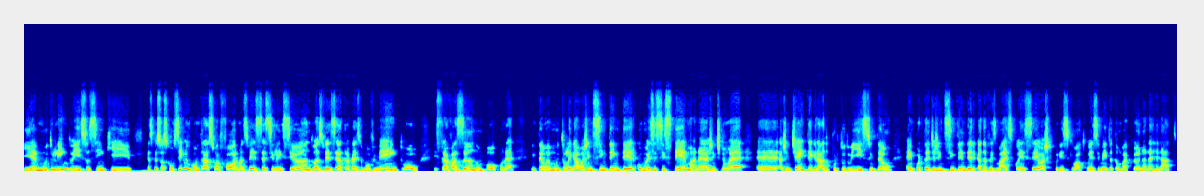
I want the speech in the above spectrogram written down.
e é muito lindo isso assim que as pessoas consigam encontrar a sua forma. Às vezes é silenciando às vezes é através do movimento ou extravasando um pouco né? Então é muito legal a gente se entender como esse sistema né? A gente não é, é a gente é integrado por tudo isso então é importante a gente se entender cada vez mais se conhecer. Eu acho que por isso que o autoconhecimento é tão bacana né Renato?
